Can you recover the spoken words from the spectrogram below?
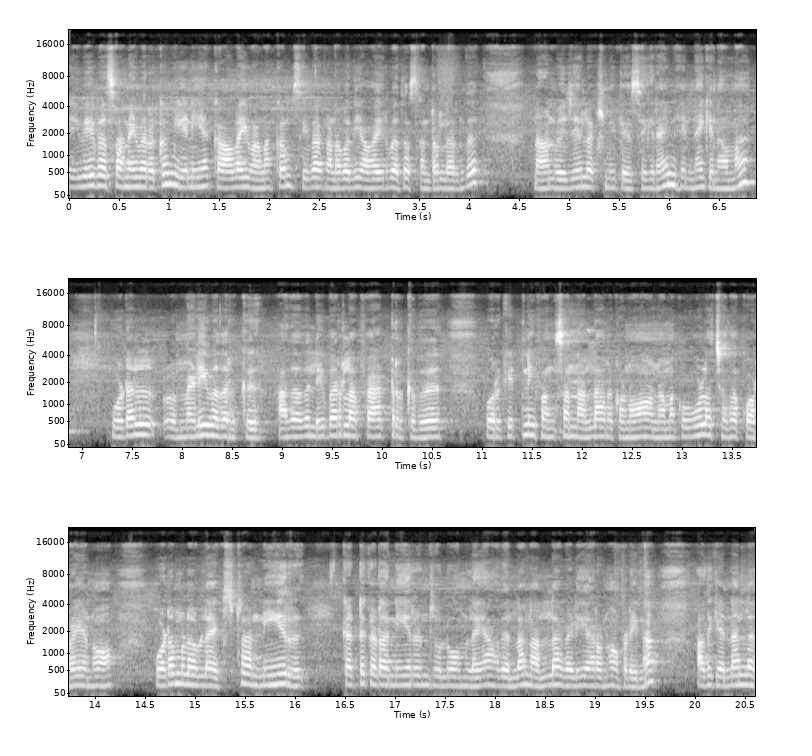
ஐவேவஸ் அனைவருக்கும் இனிய காலை வணக்கம். சிவ கணபதி ஆயுர்வேத சென்டர்லேருந்து நான் விஜயலட்சுமி பேசுகிறேன். இன்றைக்கி நாம் உடல் மெலிவதற்கு அதாவது லிவரில் ஃபேட் இருக்குது ஒரு கிட்னி ஃபங்க்ஷன் நல்லா இருக்கணும் நமக்கு ஊழச்சதை குறையணும் உடம்புல உள்ள எக்ஸ்ட்ரா நீர் கட்டுக்கடை நீருன்னு சொல்லுவோம் இல்லையா அதெல்லாம் நல்லா வெளியேறணும் அப்படின்னா அதுக்கு என்னென்ன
